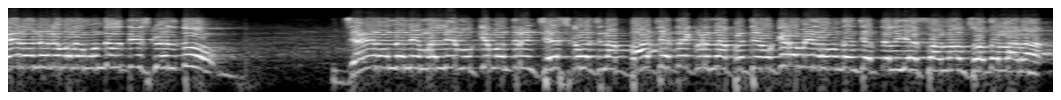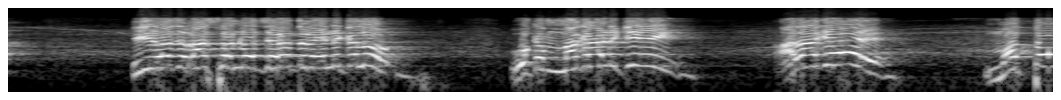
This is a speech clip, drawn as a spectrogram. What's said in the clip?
జగనన్నని మనం ముందుకు తీసుకువెళ్తూ జగనన్నని మళ్ళీ ముఖ్యమంత్రిని చేసుకోవాల్సిన బాధ్యత ఇక్కడున్న ప్రతి ఒక్కరి మీద ఉందని చెప్పి తెలియజేస్తా ఉన్నాం సోదరులారా. ఈ రోజు రాష్ట్రంలో జరుగుతున్న ఎన్నికలు ఒక మగాడికి అలాగే మొత్తం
